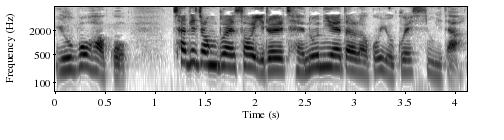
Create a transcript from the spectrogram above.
유보하고 차기 정부에서 이를 재논의해달라고 요구했습니다.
